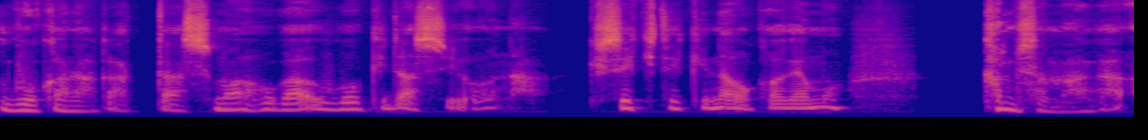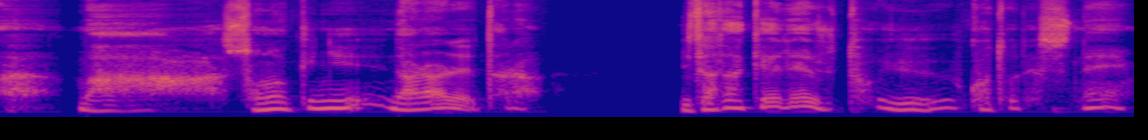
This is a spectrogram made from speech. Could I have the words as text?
動かなかったスマホが動き出すような奇跡的なおかげも神様がまあその気になられたらいただけれるということですね。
